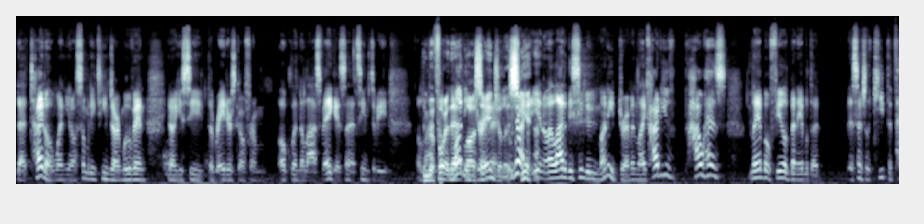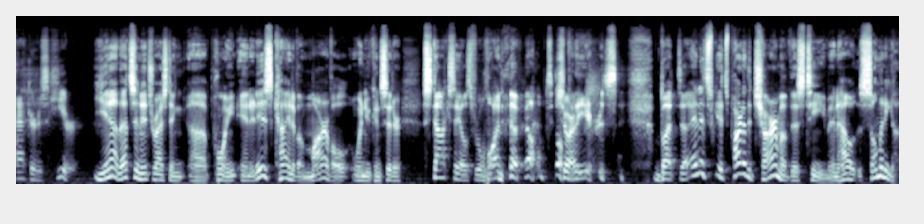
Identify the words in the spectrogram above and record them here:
that title when you know so many teams are moving. You know, you see the Raiders go from Oakland to Las Vegas, and that seems to be a lot before that Los driven. Angeles, right? Yeah. You know, a lot of these seem to be money driven. Like, how do you how has Lambeau Field been able to essentially keep the Packers here? Yeah, that's an interesting uh, point, and it is kind of a marvel when you consider stock sales for one have helped sure. over the years. But uh, and it's it's part of the charm of this team and how so many uh,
